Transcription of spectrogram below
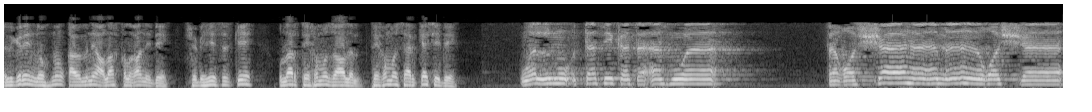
إلغري نوح من قوم قومني الله قلغان دي شبهي سيسكي أولار تيخمو ظالم تيخمو سركش دي. والمؤتفكة أهوى فغشاها ما غشا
